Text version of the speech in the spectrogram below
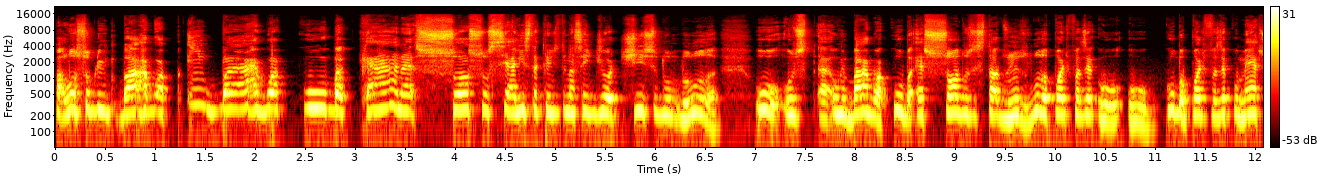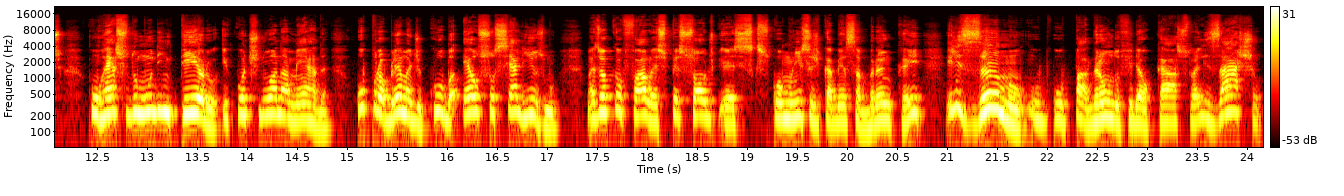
Falou sobre embargo embargo Cuba, cara, só socialista acredita nessa idiotice do Lula. O, o embargo a Cuba é só dos Estados Unidos. Lula pode fazer, o, o, Cuba pode fazer comércio com o resto do mundo inteiro e continua na merda. O problema de Cuba é o socialismo. Mas é o que eu falo, esse pessoal, de, esses comunistas de cabeça branca aí, eles amam o, o padrão do Fidel Castro, eles acham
